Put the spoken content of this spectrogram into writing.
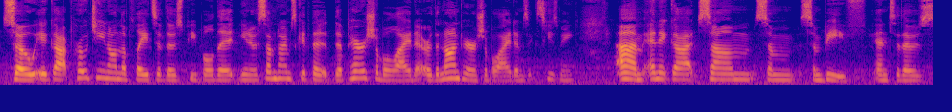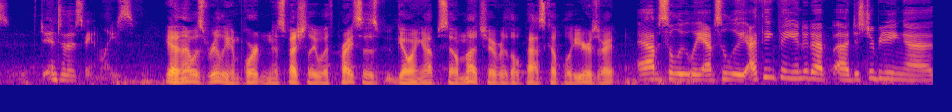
So it got protein on the plates of those people that you know sometimes get the the perishable item or the non-perishable items, excuse me, um, and it got some some some beef into those into those families. Yeah, and that was really important, especially with prices going up so much over the past couple of years, right? Absolutely, absolutely. I think they ended up uh, distributing uh,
